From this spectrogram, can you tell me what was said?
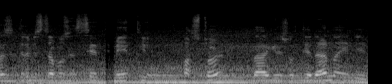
nós entrevistamos recentemente um pastor da igreja luterana, ele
